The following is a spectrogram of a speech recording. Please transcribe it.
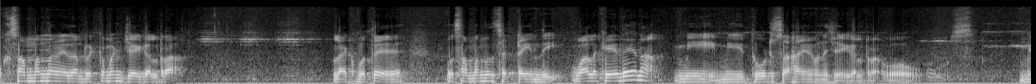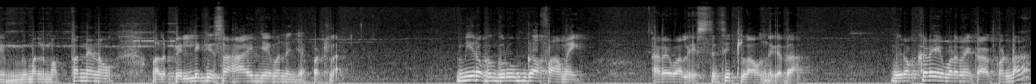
ఒక సంబంధం ఏదైనా రికమెండ్ చేయగలరా? లేకపోతే ఓ సంబంధం సెట్ అయింది. వాళ్ళకి ఏదైనా మీ మీ తోటి సహాయం ఏమైనా చేయగలరా? ఓ మీ- మిమ్మల్ని మొత్తం నేను వాళ్ళ పెళ్ళికి సహాయం చేయమని నేను చెప్పట్లా. మీరు ఒక గ్రూప్గా ఫామ్ అయ్యి అరే వాళ్ళ స్థితి ఇట్లా ఉంది కదా. మీరు ఒక్కడే ఇవ్వడమే కాకుండా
